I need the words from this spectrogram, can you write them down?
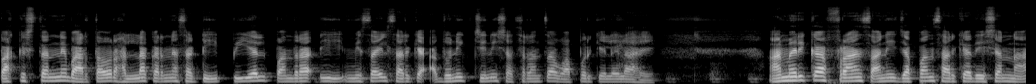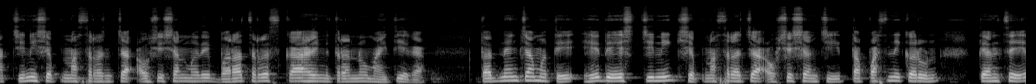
पाकिस्तानने भारतावर हल्ला करण्यासाठी पी एल पंधरा ई मिसाईलसारख्या आधुनिक चिनी शस्त्रांचा वापर केलेला आहे. अमेरिका फ्रान्स आणि जपानसारख्या देशांना चिनी क्षेपणास्त्रांच्या अवशेषांमध्ये बराच रस का आहे मित्रांनो माहिती आहे का? तज्ज्ञांच्या मते हे देश चिनी क्षेपणास्त्राच्या अवशेषांची तपासणी करून त्यांचे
